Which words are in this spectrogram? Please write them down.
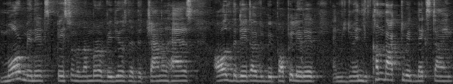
more minutes based on the number of videos that the channel has all the data will be populated and when you come back to it next time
